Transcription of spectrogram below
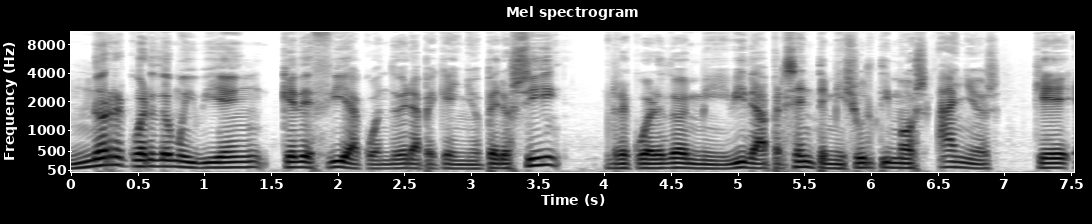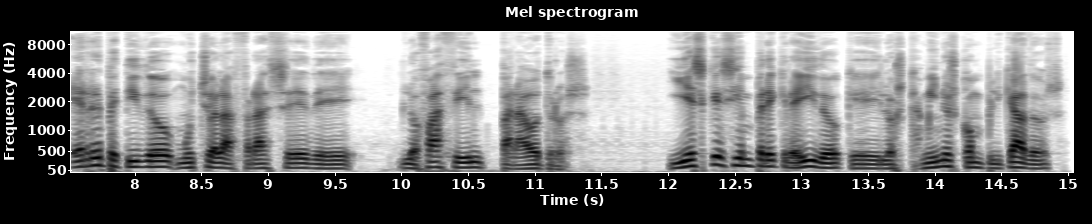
no recuerdo muy bien qué decía cuando era pequeño, pero sí recuerdo en mi vida presente, en mis últimos años, que he repetido mucho la frase de lo fácil para otros. Y es que siempre he creído que los caminos complicados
